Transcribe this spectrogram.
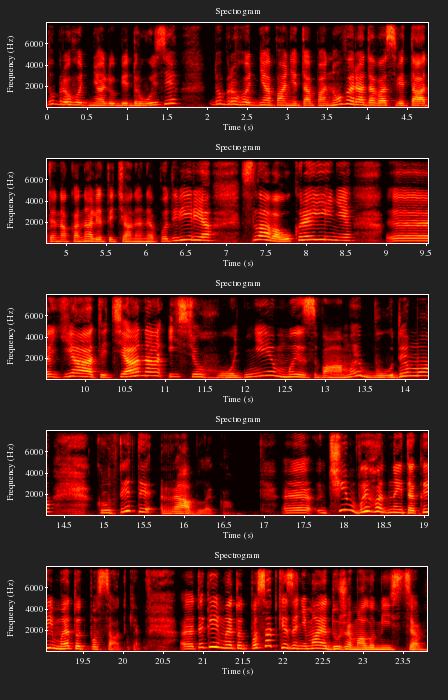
Доброго дня, любі друзі! Доброго дня, пані та панове! Рада вас вітати на каналі Тетянине Подвір'я. Слава Україні! Е, я Тетяна, і сьогодні ми з вами будемо крутити равлика. Е, Чим вигодний такий метод посадки? Е, Такий метод посадки займає дуже мало місця.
